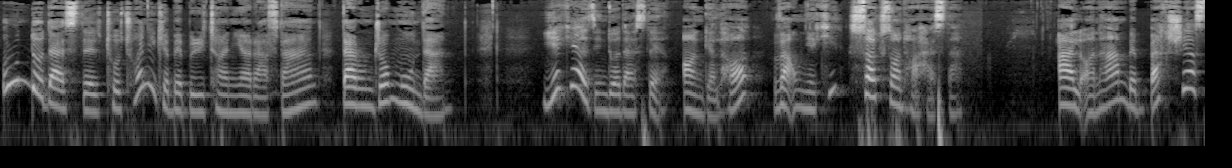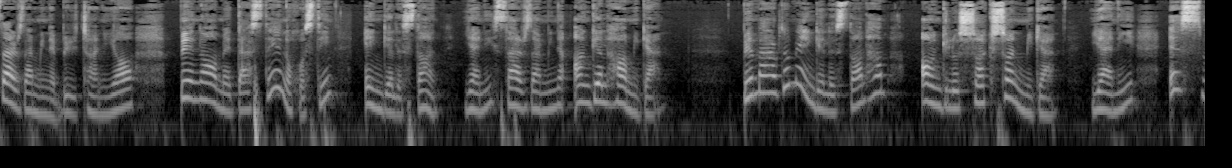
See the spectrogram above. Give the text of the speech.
اون دو دسته توتونی که به بریتانیا رفتند در اونجا موندند. یکی از این دو دسته آنگل ها و اون یکی ساکسون ها هستند. الان هم به بخشی از سرزمین بریتانیا به نام دسته نخستین انگلستان یعنی سرزمین آنگل ها میگن. به مردم انگلستان هم آنگلو ساکسون میگن یعنی اسم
